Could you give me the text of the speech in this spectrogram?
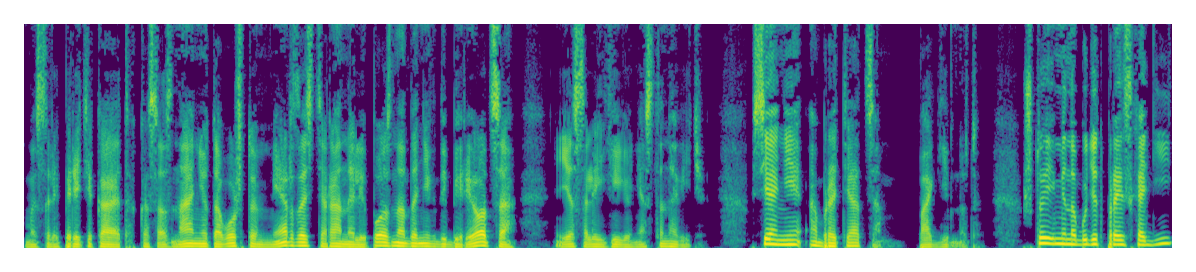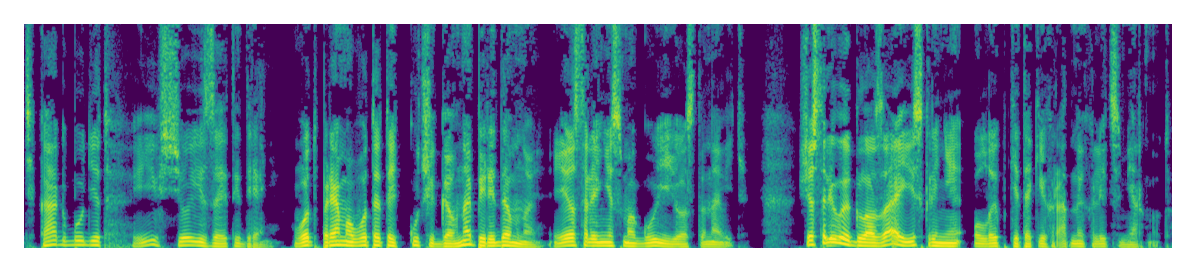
мысли перетекают к осознанию того, что мерзость рано или поздно до них доберется, если ее не остановить. Все они обратятся, погибнут. Что именно будет происходить, как будет, и все из-за этой дряни. Вот прямо вот этой кучи говна передо мной, если не смогу ее остановить. Счастливые глаза и искренние улыбки таких родных лиц меркнут.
